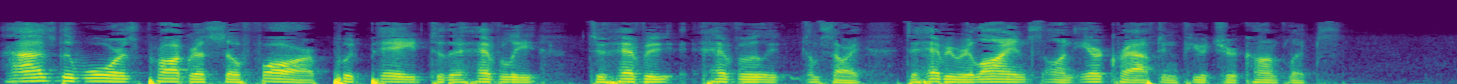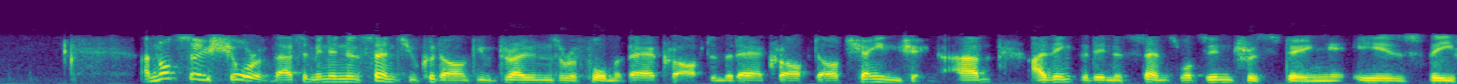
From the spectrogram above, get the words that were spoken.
Has the war's progress so far put paid to the heavily to heavy heavily I'm sorry to heavy reliance on aircraft in future conflicts? I'm not so sure of that. I mean, in a sense, you could argue drones are a form of aircraft and that aircraft are changing. Um, I think that in a sense, what's interesting is the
